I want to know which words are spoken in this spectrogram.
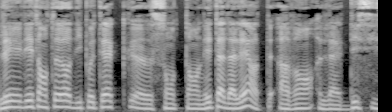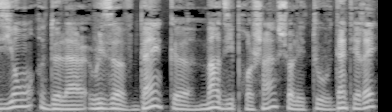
Les détenteurs d'hypothèques euh, sont en état d'alerte avant la décision de la Reserve Bank euh, mardi prochain sur les taux d'intérêt.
